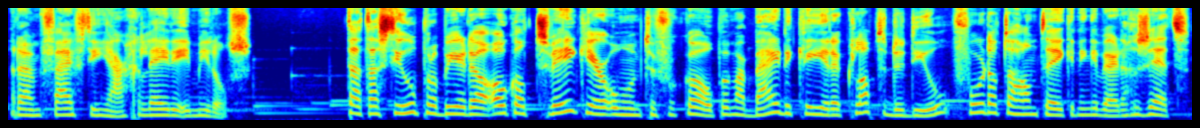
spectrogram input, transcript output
ruim 15 jaar geleden inmiddels. Tata Steel probeerde ook al twee keer om hem te verkopen, maar beide keren klapte de deal voordat de handtekeningen werden gezet.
